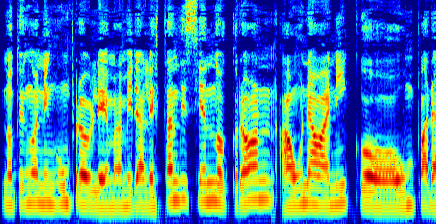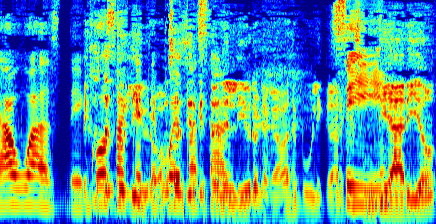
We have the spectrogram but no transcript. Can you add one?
No tengo ningún problema. Mira, le están diciendo Cron a un abanico o un paraguas de Eso está cosas en tu que libro. te Vamos a decir que está en pasar. el libro que acabas de publicar, que es un diario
